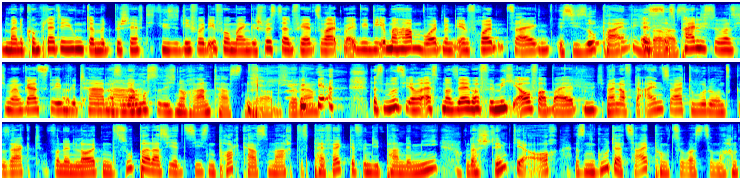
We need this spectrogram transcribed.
meine komplette Jugend damit beschäftigt, diese DVD von meinen Geschwistern fernzuhalten, weil die die immer haben wollten und ihren Freunden zeigen. Ist sie so peinlich Es ist das was? Peinlichste, was ich in meinem ganzen Leben getan also habe. da musst du dich noch rantasten, glaube ich, oder? ja, das muss ich auch erstmal selber für mich aufarbeiten. Ich meine, auf der einen Seite wurde uns gesagt von den Leuten, super, dass ihr jetzt diesen Podcast macht, das Perfekte für die Pandemie. Und das stimmt ja auch. Es ist ein guter Zeitpunkt, sowas zu machen.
